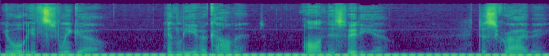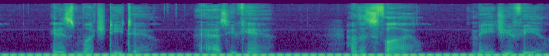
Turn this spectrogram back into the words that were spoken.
you will instantly go and leave a comment on this video describing in as much detail as you can how this file made you feel,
